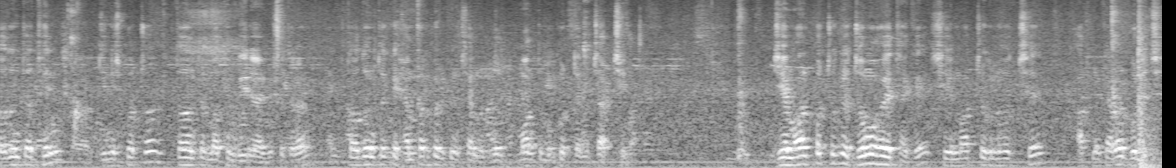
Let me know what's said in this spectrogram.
তদন্তাধীন জিনিসপত্র তদন্তের মাধ্যমে বেরিয়ে হবে সুতরাং তদন্তকে হ্যাম্পার করে কিন্তু আমি মন্তব্য করতে আমি চাচ্ছি না। যে মালপত্রগুলো জমা হয়ে থাকে, সেই মাত্রগুলো হচ্ছে, আপনাকে আবার বলেছি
